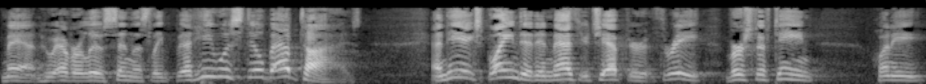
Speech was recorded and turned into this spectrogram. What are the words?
man who ever lived sinlessly, but he was still baptized. And he explained it in Matthew chapter 3, verse 15, when he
